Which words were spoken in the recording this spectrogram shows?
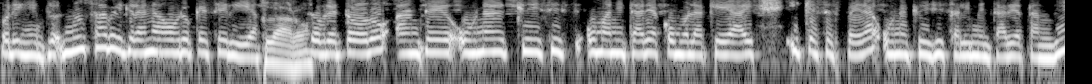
por ejemplo, no sabe el gran ahorro que sería, Claro. sobre todo ante una crisis humanitaria como la que hay y que se espera una crisis alimentaria también.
